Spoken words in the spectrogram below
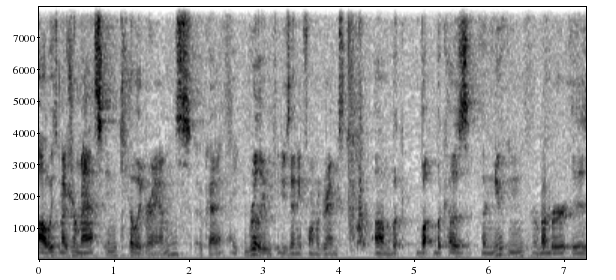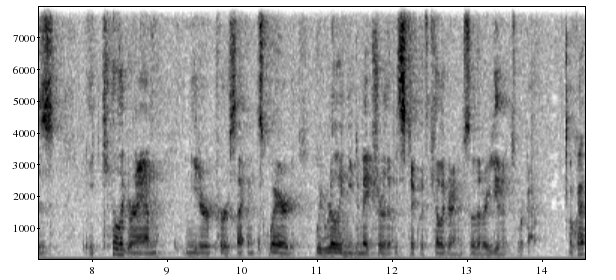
always measure mass in kilograms, okay? Really, we could use any form of grams, um, but, but because a newton, remember, is a kilogram meter per second squared, we really need to make sure that we stick with kilograms so that our units work out, okay?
